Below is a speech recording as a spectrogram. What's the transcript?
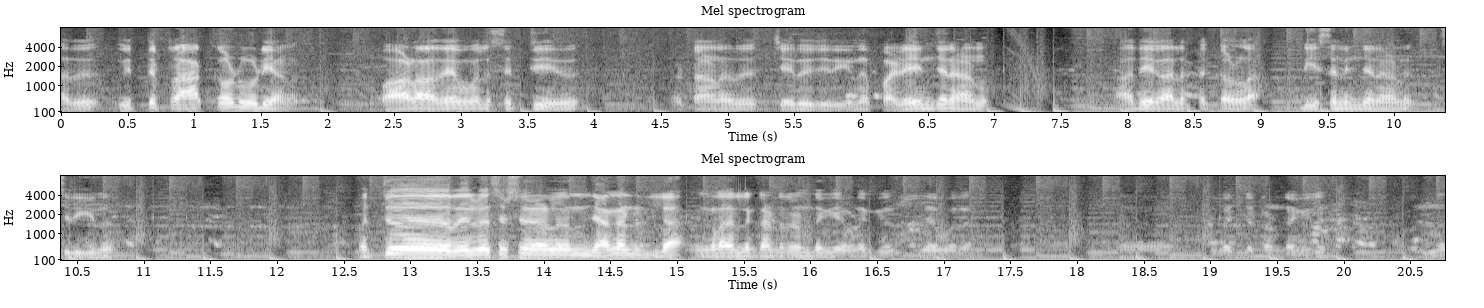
അത് വിത്ത് ട്രാക്കോട് കൂടിയാണ്. പാളം അതേപോലെ സെറ്റ് ചെയ്ത് ാണ് ഇത് ചെയ്തു വെച്ചിരിക്കുന്നത്. പഴയ ഇഞ്ചനാണ് ആദ്യ കാലത്തൊക്കെ ഉള്ള ഡീസൽ ഇഞ്ചനാണ് വെച്ചിരിക്കുന്നത്. മറ്റ് റെയിൽവേ സ്റ്റേഷനുകളിൽ ഞാൻ കണ്ടിട്ടില്ല. നിങ്ങളാരെല്ലാം കണ്ടിട്ടുണ്ടെങ്കിൽ എവിടെയെങ്കിലും ഇത് വെച്ചിട്ടുണ്ടെങ്കിൽ ഒന്ന്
